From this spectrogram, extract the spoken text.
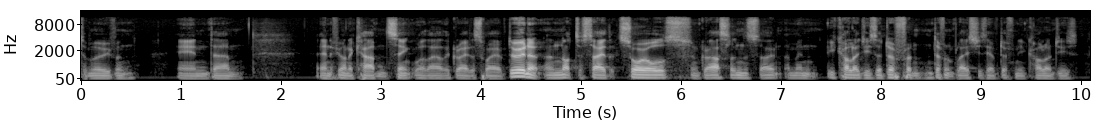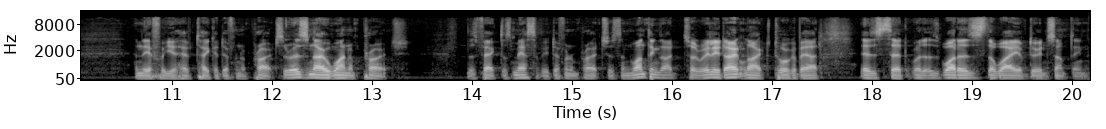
to move. And, and, um, and if you want a carbon sink, well, they are the greatest way of doing it. And not to say that soils and grasslands don't, I mean, ecologies are different. In different places, you have different ecologies and therefore you have to take a different approach. There is no one approach. In fact, there's massively different approaches. And one thing that I really don't like to talk about is that what is, what is the way of doing something.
